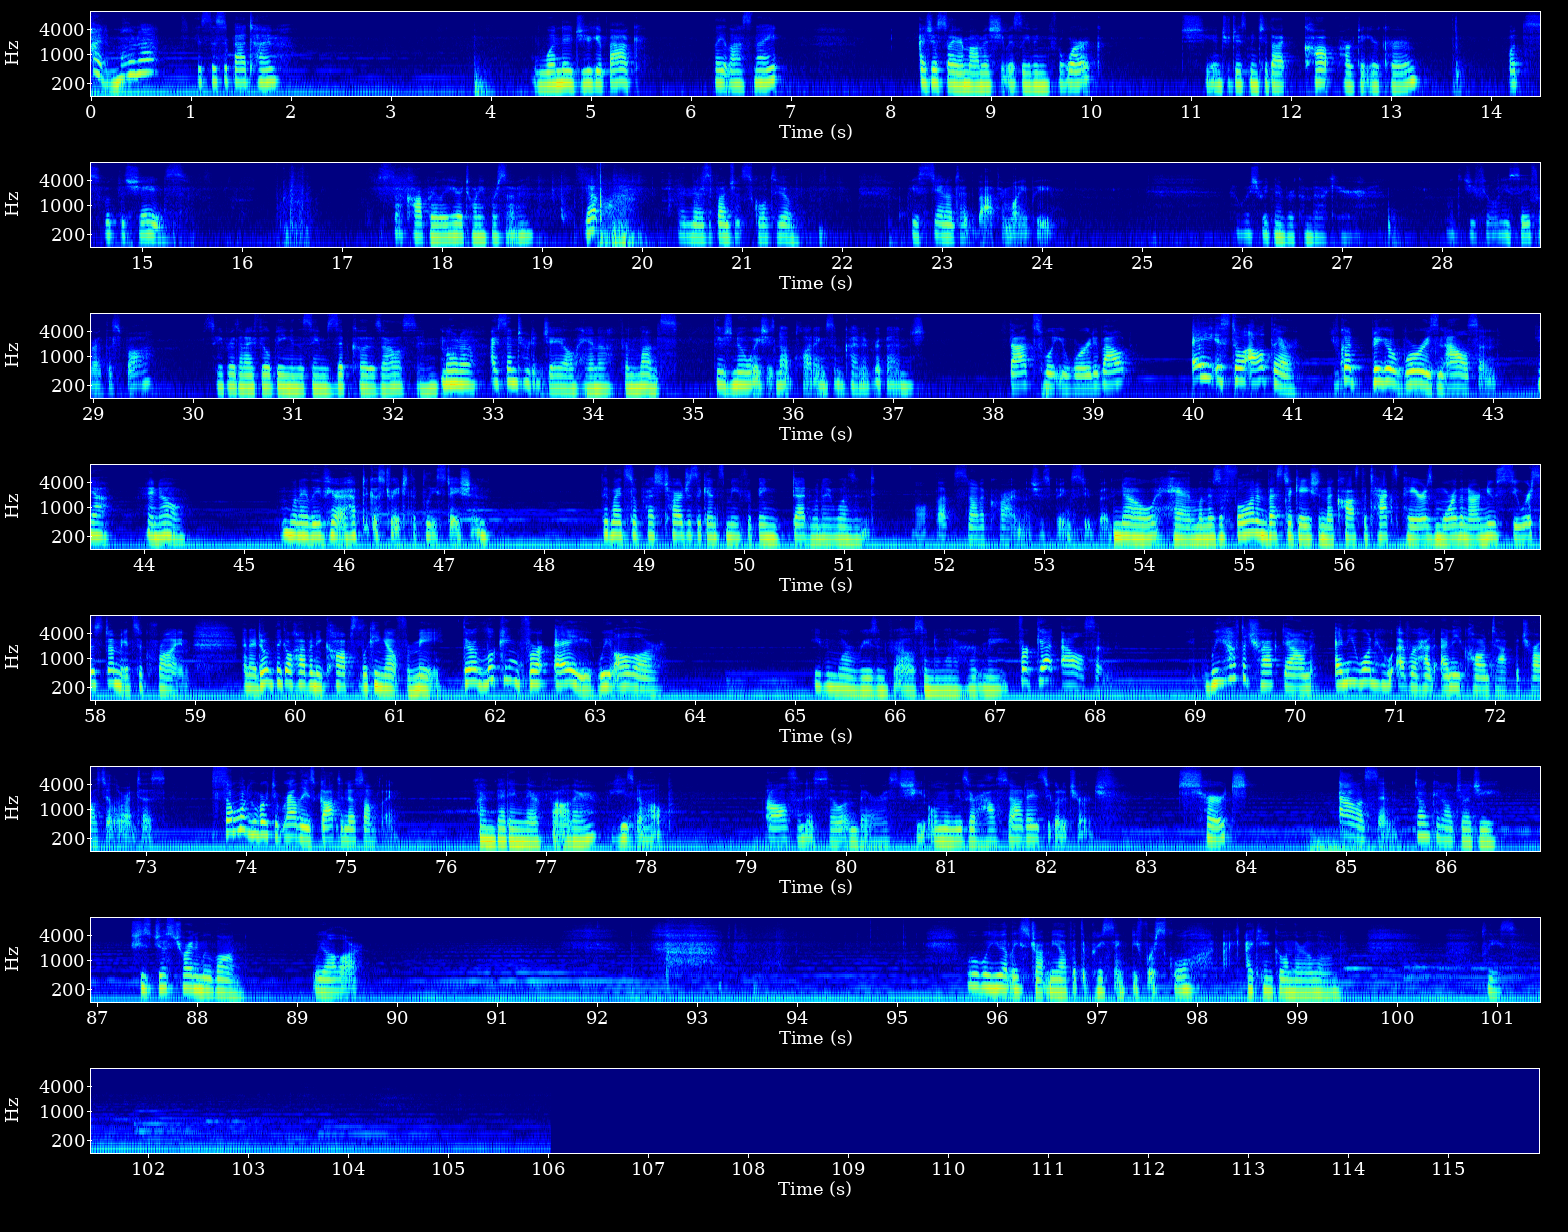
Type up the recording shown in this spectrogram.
God, Mona. Is this a bad time? When did you get back? Late last night. I just saw your mom as she was leaving for work. She introduced me to that cop parked at your curb. What's with the shades? Is that cop really here 24 7? Yep. And there's a bunch at school, too. Please stand outside the bathroom while you pee. I wish we'd never come back here. Well, did you feel any safer at the spa? Safer than I feel being in the same zip code as Alison. Mona. I sent her to jail, Hanna, for months. There's no way she's not plotting some kind of revenge. That's what you're worried about? A is still out there. You've got bigger worries than Alison. Yeah, I know. When I leave here, I have to go straight to the police station. They might still press charges against me for being dead when I wasn't. Well, that's not a crime. That's just being stupid. No, Han, when there's a full on investigation that costs the taxpayers more than our new sewer system, it's a crime. And I don't think I'll have any cops looking out for me. They're looking for A. We all are. Even more reason for Alison to want to hurt me. Forget Alison. We have to track down anyone who ever had any contact with Charles DiLaurentis. Someone who worked at Radley's got to know something. I'm betting their father. He's no help. Alison is so embarrassed. She only leaves her house nowadays to go to church. Church? Alison, don't get all judgy. She's just trying to move on. We all are. Well, will you at least drop me off at the precinct before school? I, I can't go in there alone. Please.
